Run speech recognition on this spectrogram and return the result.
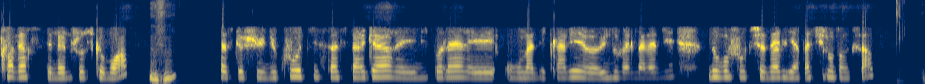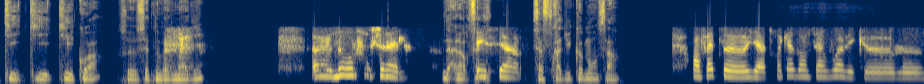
traversent les mêmes choses que moi. Mhm. Parce que je suis du coup autiste Asperger et bipolaire et on m'a déclaré euh, une nouvelle maladie neurofonctionnelle il n'y a pas si longtemps que ça. Qui, qui, qui est quoi, ce- cette nouvelle maladie? Euh, neurofonctionnelle. Alors, ça, un, ça se traduit comment ça? En fait, euh, il y a trois cases dans le cerveau avec euh, le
